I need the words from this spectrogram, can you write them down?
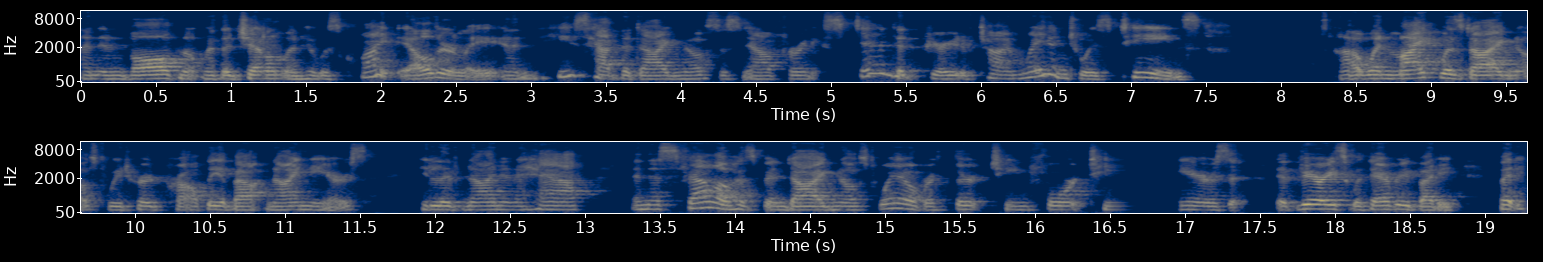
an involvement with a gentleman who was quite elderly, and he's had the diagnosis now for an extended period of time, way into his teens. Uh, when Mike was diagnosed, we'd heard probably about nine years. He lived nine and a half, and this fellow has been diagnosed way over 13, 14 years. It, it varies with everybody, but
